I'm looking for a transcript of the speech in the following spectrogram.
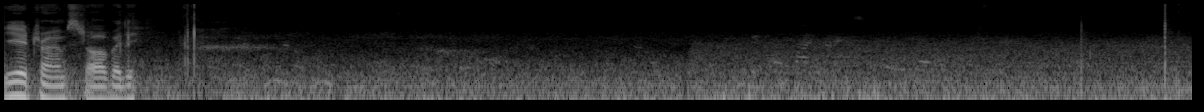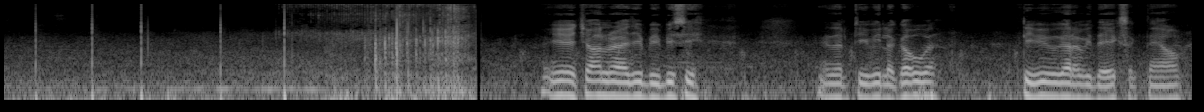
ये ट्राम स्टॉप है जी। ये चल रहा है जी बीबीसी। इधर टीवी लगा हुआ है। टीवी वगैरह भी देख सकते हैं आप।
